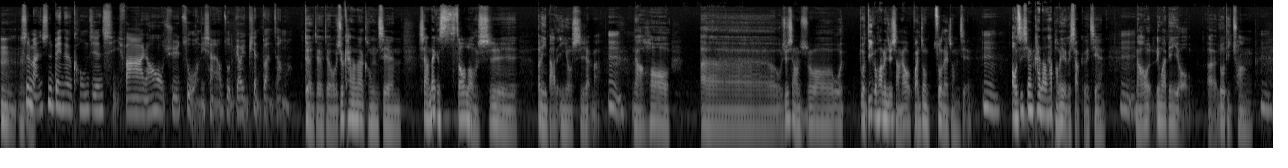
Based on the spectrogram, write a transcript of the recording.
嗯，嗯是蛮是被那个空间启发，然后去做你想要做的表演片段，这样吗？对对对，我就看到那个空间，像那个 solo 是二零一八的吟游诗人嘛，嗯然后呃，我就想说，我我第一个画面就想要观众坐在中间。嗯哦，我是先看到他旁边有个小隔间，嗯然后另外一边有呃落地窗，嗯，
